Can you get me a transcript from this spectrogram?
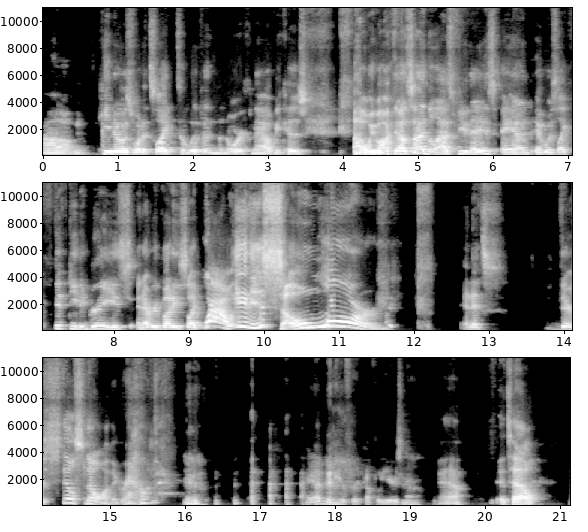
um, he knows what it's like to live in the north now because uh, we walked outside the last few days and it was like 50 degrees, and everybody's like, "Wow, it is so warm!" and it's there's still snow on the ground. yeah. Hey, I've been here for a couple of years now. yeah, it's hell.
